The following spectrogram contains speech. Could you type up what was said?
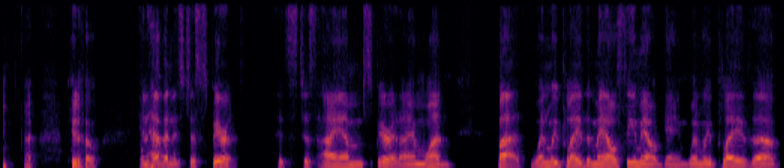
you know, in heaven it's just spirit. It's just I am spirit, I am one. But when we play the male female game, when we play the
